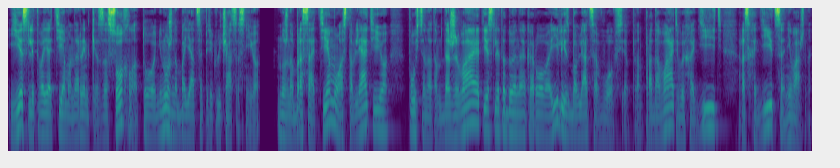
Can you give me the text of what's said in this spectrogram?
Если твоя тема на рынке засохла, то не нужно бояться переключаться с нее. Нужно бросать тему, оставлять ее, пусть она там доживает, если это дойная корова, или избавляться вовсе, там, продавать, выходить, расходиться, неважно.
